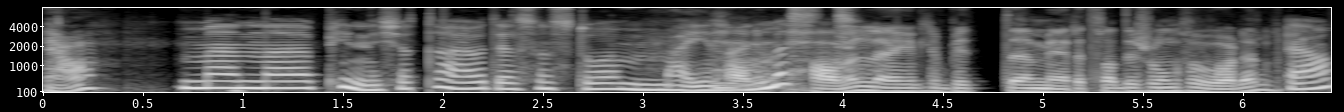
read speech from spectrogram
Ja, Men eh, pinnekjøttet er jo det som står meg har, Det har vel egentlig blitt eh, mer tradisjon for vår del Ja,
